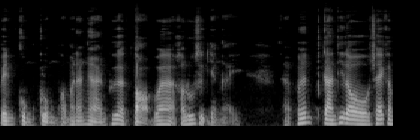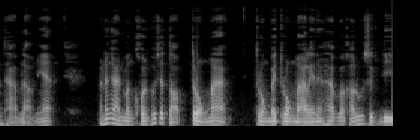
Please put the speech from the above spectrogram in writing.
เป็นกลุ่มๆของพนักงานเพื่อตอบว่าเขารู้สึกยังไงเพราะฉะนั้นการที่เราใช้คำถามเหล่านี้พนักงานบางคนเขาจะตอบตรงมาก ตรงไปตรงมาเลยนะครับ ว่าเขารู้สึกดี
